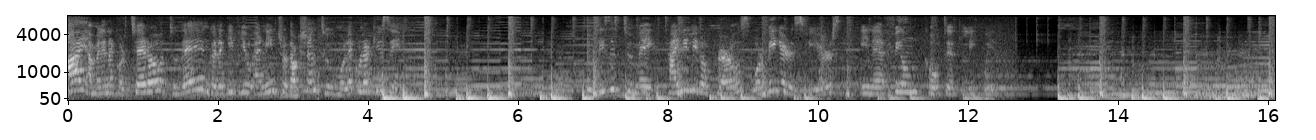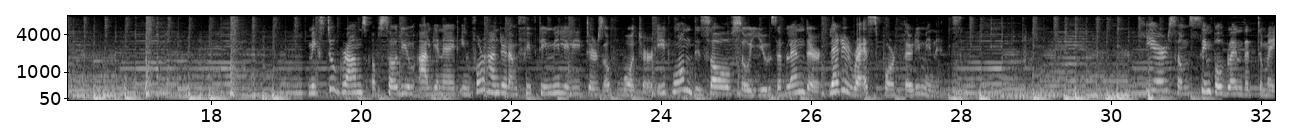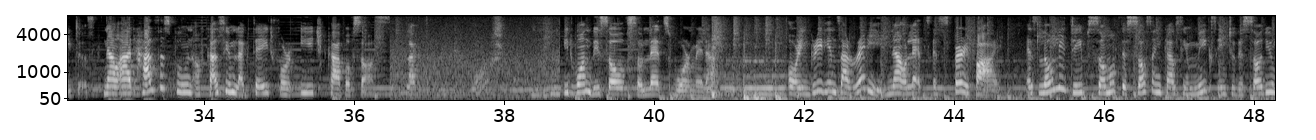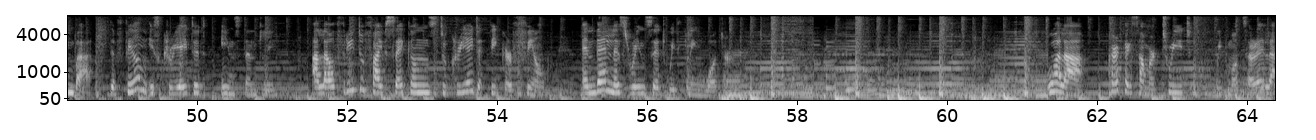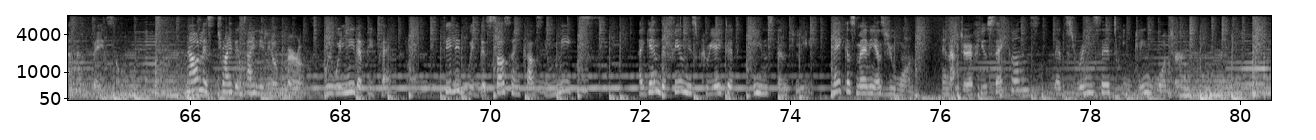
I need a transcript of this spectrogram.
Hi, I'm Elena Corchero. Today I'm going to give you an introduction to molecular cuisine. This is to make tiny little pearls or bigger spheres in a film-coated liquid. Mix 2 grams of sodium alginate in 450 milliliters of water. It won't dissolve, so use a blender. Let it rest for 30 minutes. Some simple blended tomatoes. Now add half a spoon of calcium lactate for each cup of sauce. It won't dissolve, so let's warm it up. Our ingredients are ready. Now let's spherify. Slowly dip some of the sauce and calcium mix into the sodium bath. The film is created instantly. Allow 3 to 5 seconds to create a thicker film, and then let's rinse it with clean water. Voila! Perfect summer treat with mozzarella and basil. Now let's try the tiny little pearl. We will need a pipette. Fill it with the sauce and calcium mix. Again, the film is created instantly. Make as many as you want. And after a few seconds, let's rinse it in clean water.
